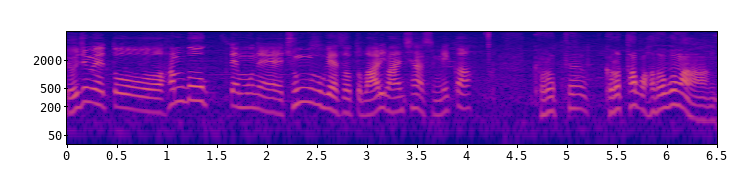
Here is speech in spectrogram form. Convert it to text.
요즘에 또 한복 때문에 중국에서 또 말이 많지 않습니까? 그렇다, 그렇다고 하더구만.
